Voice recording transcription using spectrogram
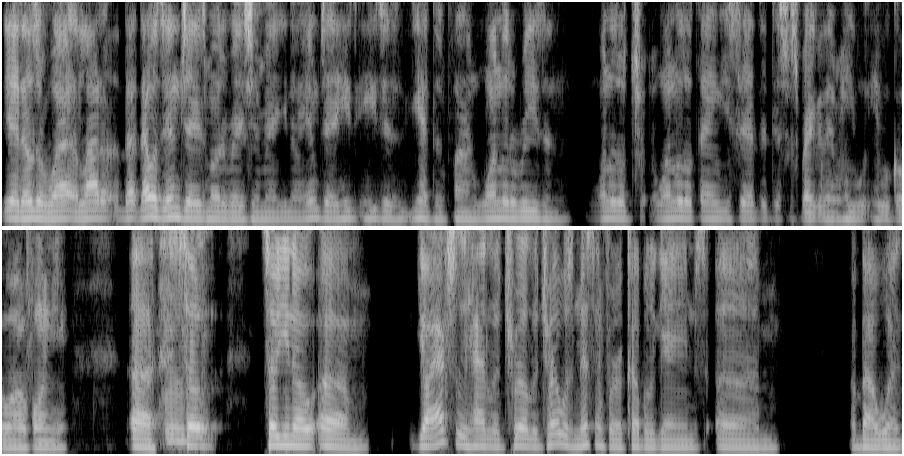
Yeah, those are wise. A lot of that. That was MJ's motivation, man. You know, MJ. He he just you had to find one little reason, one little tr- one little thing you said that disrespected him. He would- he would go off on you. Uh, so Mhm. so you know, um, y'all actually had Latrell. Latrell was missing for a couple of games. Um, about what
